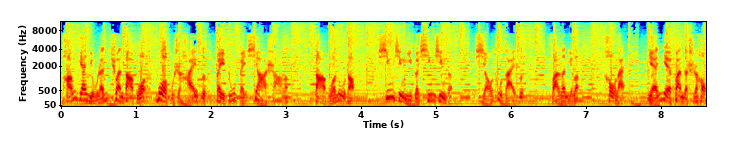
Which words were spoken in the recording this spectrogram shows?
旁边有人劝大伯，莫不是孩子被猪给吓傻了？大伯怒道：“星星你个星星的！”小兔崽子，反了你了！后来年夜饭的时候，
